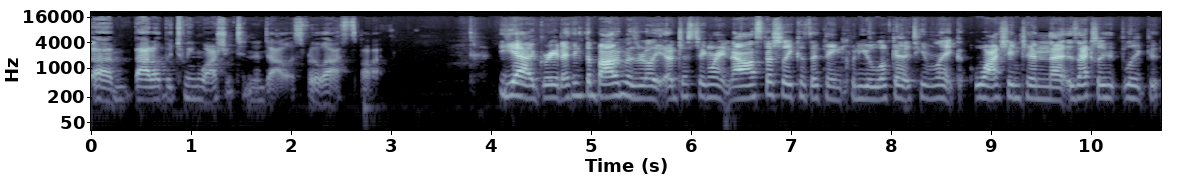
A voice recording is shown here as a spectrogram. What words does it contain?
um, battle between Washington and Dallas for the last spot. Yeah, agreed. I think the bottom is really interesting right now, especially because I think when you look at a team like Washington that is actually like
